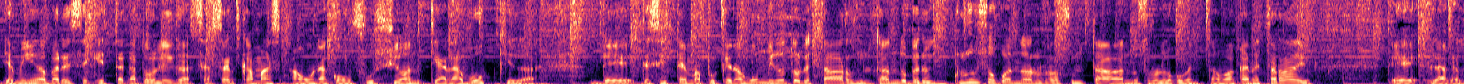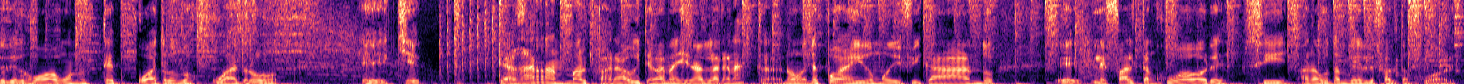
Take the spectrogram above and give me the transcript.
Y a mí me parece que esta católica se acerca más a una confusión que a la búsqueda de, sistemas, porque en algún minuto le estaba resultando, pero incluso cuando resultaba, nosotros lo comentamos acá en esta radio, eh, la católica jugaba con un step 4-2-4 eh, que te agarran mal parado y te van a llenar la canasta, ¿no? Después ha ido modificando. Eh, le faltan jugadores, sí, a la U también le faltan jugadores.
